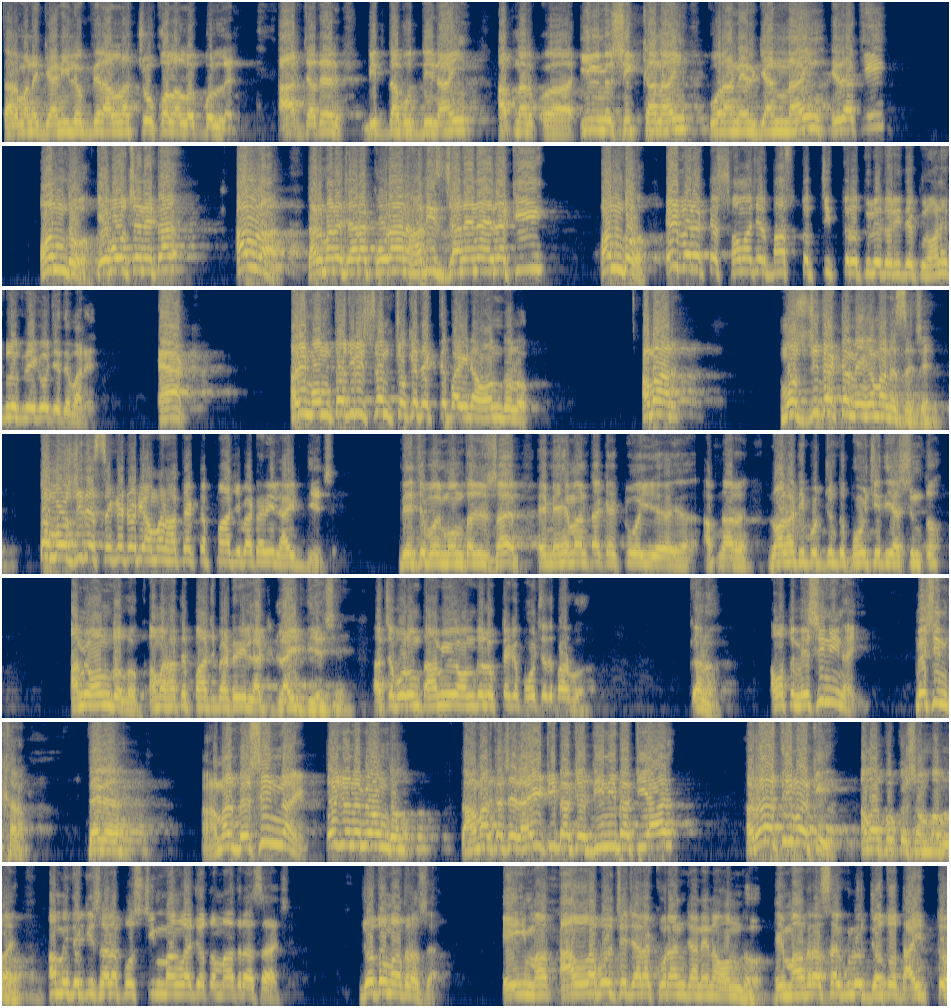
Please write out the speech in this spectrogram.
তার মানে জ্ঞানী লোকদের আল্লাহ চোখ চোখওয়ালা লোক বললেন। আর যাদের বিদ্যা বুদ্ধি নাই আপনার ইলমে শিক্ষা নাই, কোরআনের জ্ঞান নাই, এরা কি? অন্ধ। কে বলছেন এটা? আল্লাহ। তার মানে যারা কোরআন, হাদিস জানে না, এরা কি? অন্ধ। এইবার একটা সমাজের বাস্তব চিত্র তুলে ধরি, দেখুন, অনেক লোক রেগেও যেতে পারে। এক, আমি মমতাজুল ইসলাম চোখে দেখতে পাই না, অন্ধ লোক। আমার মসজিদে একটা মেহমান এসেছে। তা মসজিদের সেক্রেটারি আমার হাতে একটা পাঁচ ব্যাটারি লাইট দিয়েছে। দিয়েছে বই মমতাজুল সাহেব, এই মেহমানটাকে একটু ওই আপনার নলহাটি পর্যন্ত পৌঁছে দিয়ে আসছেন তো। আমি অন্ধ লোক, আমার হাতে পাঁচ ব্যাটারি লাইট দিয়েছে। আচ্ছা বলুন তো, আমি ওই অন্ধ লোকটাকে পৌঁছাতে পারব? কেন? আমার তো মেশিনই নাই, মেশিন খারাপ। তাই না? আমার মেশিন নাই, ওই জন্য আমি অন্ধ। তা আমার কাছে লাইটই বা বাকি, দিনই বাকি আর রাতই বাকি। আমার পক্ষে সম্ভব নয়। আমি দেখি সারা পশ্চিম বাংলায় যত মাদ্রাসা আছে, যত মাদ্রাসা এই আল্লাহ বলছে, যারা কোরআন জানে না অন্ধ, এই মাদ্রাসাগুলোর যত দায়িত্ব,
